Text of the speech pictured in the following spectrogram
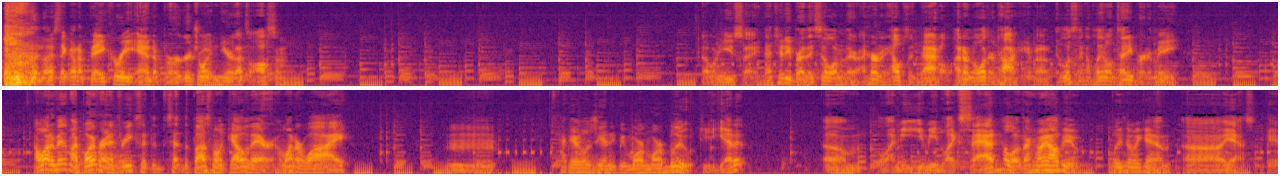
nice, they got a bakery and a burger joint in here. That's awesome. What do you say? That teddy bear they sell over there, I heard it helps in battle. I don't know what they're talking about. It looks like a plain old teddy bear to me. I want to visit my boyfriend in three weeks, said the bus won't go there. I wonder why. Hmm. Happy is going to be more and more blue. Do you get it? Um, well, I mean, you mean like sad? Hello there, how may I help you? Please come again. Uh, yes. Okay,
